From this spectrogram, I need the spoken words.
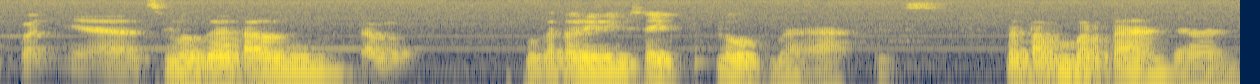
Depannya semoga tahun kalau semoga tahun ini bisa ikut lomba, terus tetap mempertahankan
